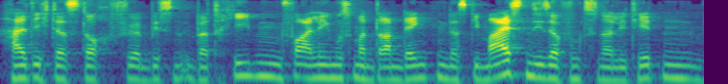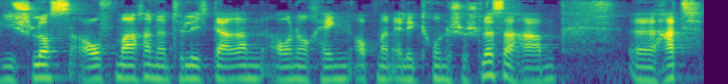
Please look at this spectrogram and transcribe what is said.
halte ich das doch für ein bisschen übertrieben. Vor allen Dingen muss man dran denken, dass die meisten dieser Funktionalitäten wie Schloss aufmachen natürlich daran auch noch hängen, ob man elektronische Schlösser haben äh, hat.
